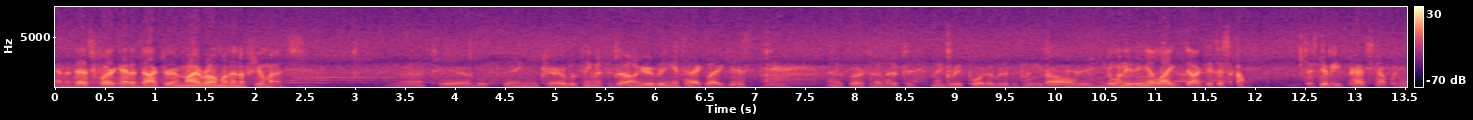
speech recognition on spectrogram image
And the desk clerk had a doctor in my room within a few minutes. A terrible thing. Terrible thing, Mr. Dollar. You're being attacked like this. And of course, I'll have to make a report of it to the police. Oh, do anything you like, Doctor. Just, oh, just get me patched up, will you?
